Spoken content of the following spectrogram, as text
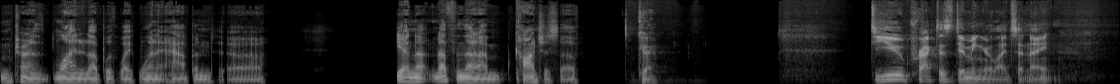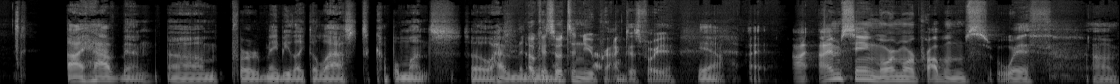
I'm trying to line it up with like when it happened. Uh, yeah, no, nothing that I'm conscious of. Okay. Do you practice dimming your lights at night? I have been um, for maybe like the last couple months, so I haven't been. Okay, so it's a new practice for you. yeah, I, I'm seeing more and more problems with um,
